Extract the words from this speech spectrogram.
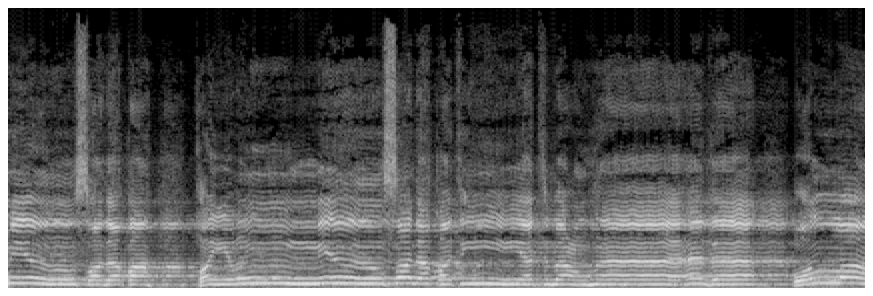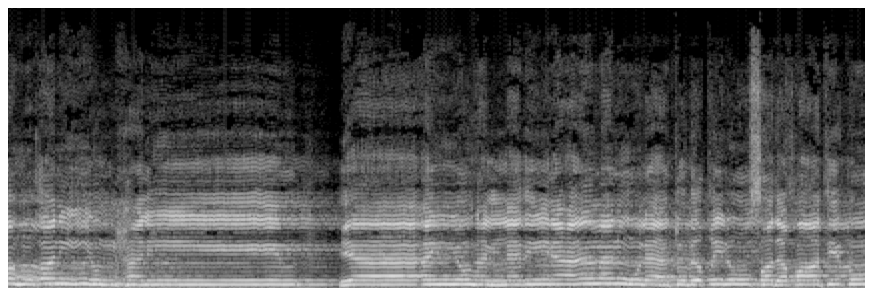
من صدقة خير من صدقة يتبعها أذى والله غني حليم يا أيها الذين تبطلوا صدقاتكم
